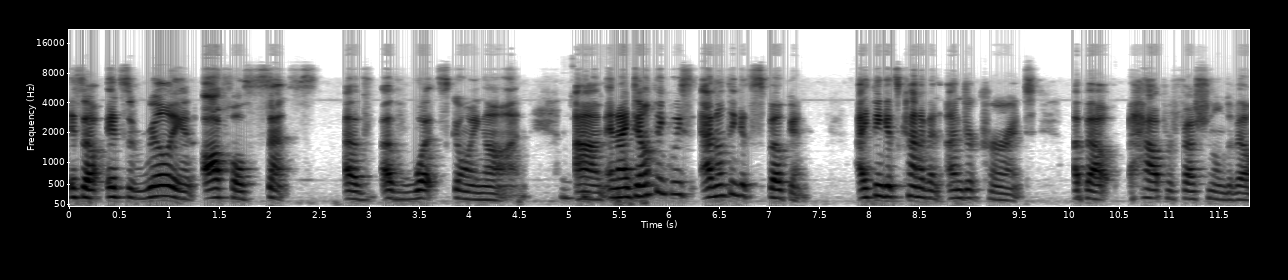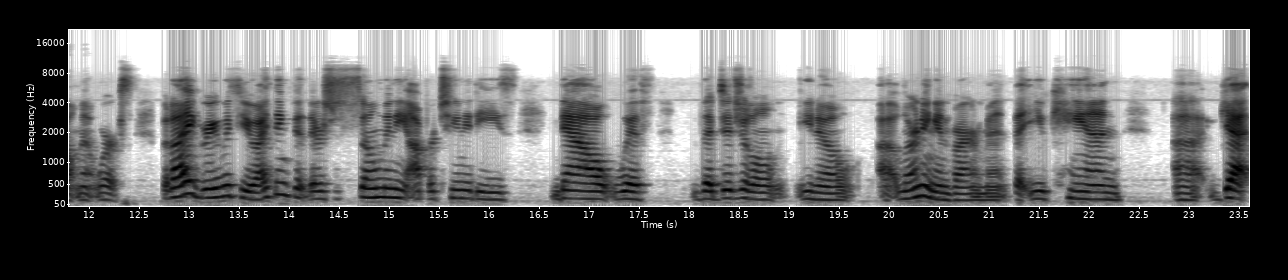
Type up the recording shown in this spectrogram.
It's a, it's a really an awful sense of, of what's going on. Mm-hmm. Um, and I don't think we, I don't think it's spoken. I think it's kind of an undercurrent about how professional development works but I agree with you. I think that there's just so many opportunities now with the digital, you know, uh, learning environment that you can uh, get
